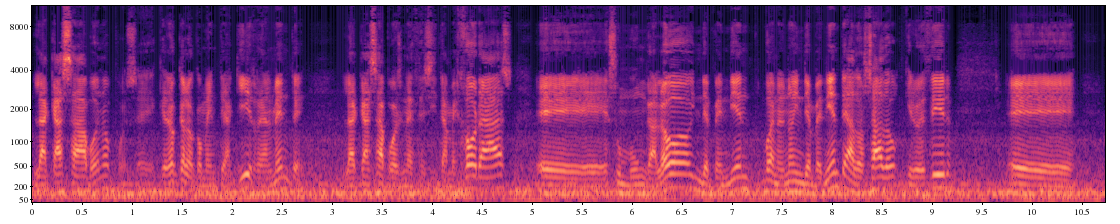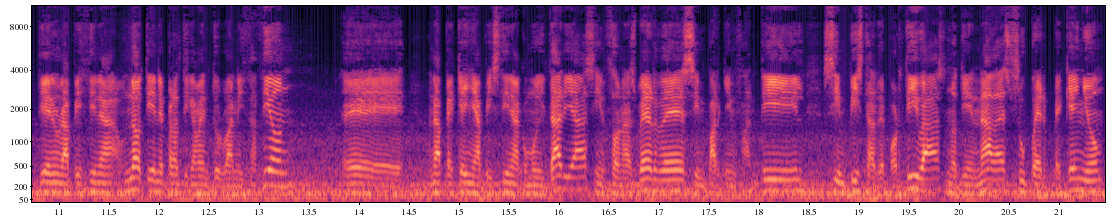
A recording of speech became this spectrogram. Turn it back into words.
La casa, bueno, pues eh, creo que lo comenté aquí realmente. La casa pues necesita mejoras, eh, es un bungalow independiente, bueno, no independiente, adosado, quiero decir. Eh, tiene una piscina, no tiene prácticamente urbanización, eh, una pequeña piscina comunitaria, sin zonas verdes, sin parque infantil, sin pistas deportivas, no tiene nada, es súper pequeño.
